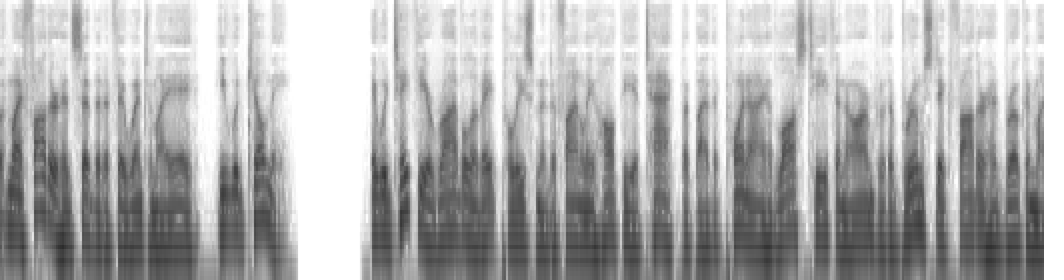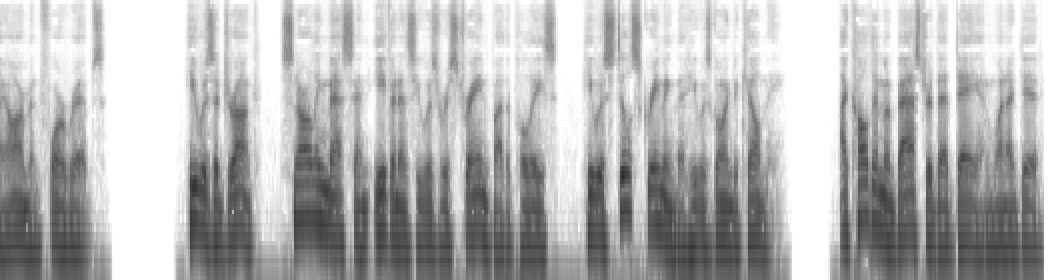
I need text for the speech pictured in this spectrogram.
but my father had said that if they went to my aid, he would kill me. It would take the arrival of eight policemen to finally halt the attack, but by the point I had lost teeth and armed with a broomstick, father had broken my arm and four ribs. He was a drunk, snarling mess, and even as he was restrained by the police, he was still screaming that he was going to kill me. I called him a bastard that day, and when I did,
